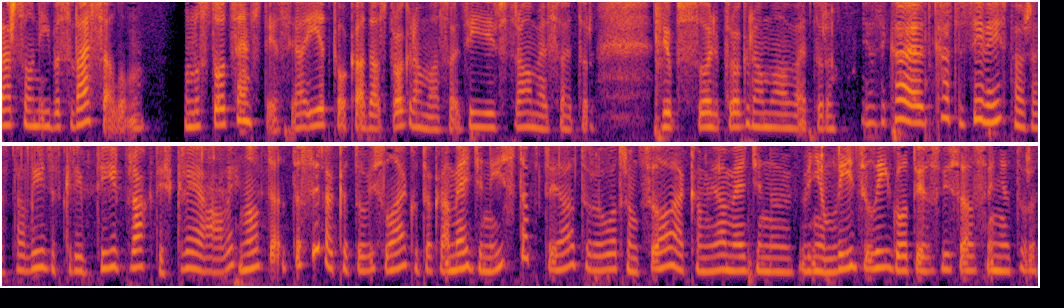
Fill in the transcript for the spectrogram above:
personības veselumu. Un uz to censties, ja iet kaut kādās programmās, vai dzīvības traumēs, vai tur 12 soļu programmā, vai tur Jūs, kā, kā tas dzīvē izpaužās, tā līdzatkarība, tīri praktiski, reāli? Nu, ta, tas ir, ka tu visu laiku tā mēģini iztapt, jā, tur otram cilvēkam, jā, mēģina viņam līdzi līgoties visās viņa tur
